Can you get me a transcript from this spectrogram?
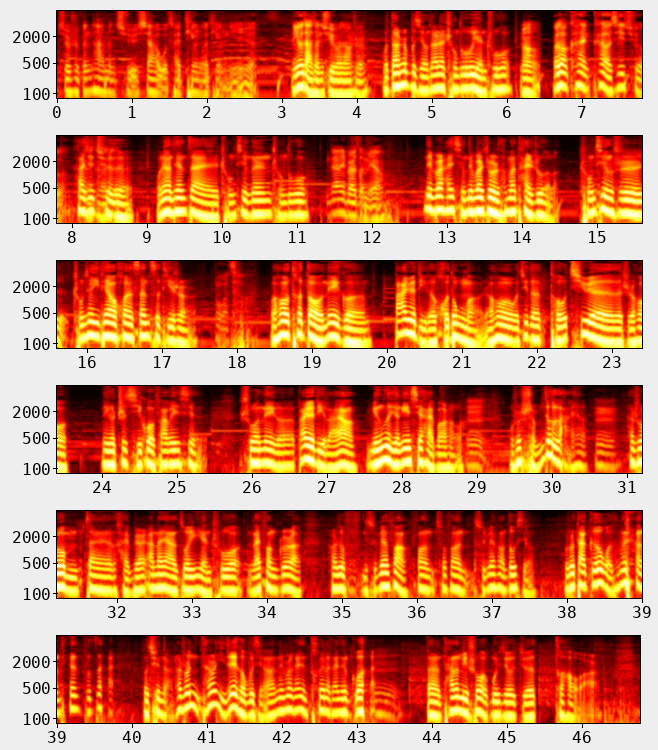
就是跟他们去下午才听了听音乐。你有打算去吗？当时？我当时不行，我当时在成都演出，嗯，我到看开小西去了。开去去对。我那两天在重庆跟成都你在那边怎么样？那边还行，那边就是他妈太热了。重庆是重庆一天要换三次 T 恤，我操！然后特逗，那个八月底的活动嘛，然后我记得头七月的时候，那个志奇给我发微信，说那个八月底来啊，名字已经给你写海报上了。嗯我说什么就来呀、嗯他说我们在海边安那亚做一演出，你来放歌啊。他说就你随便放放就放随便放都行。我说大哥，我他妈这两天不在，我去哪儿？他说你他说你这可不行啊，那边赶紧推了，赶紧过来。嗯，但是他那么一说，我估计就觉得特好玩儿。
